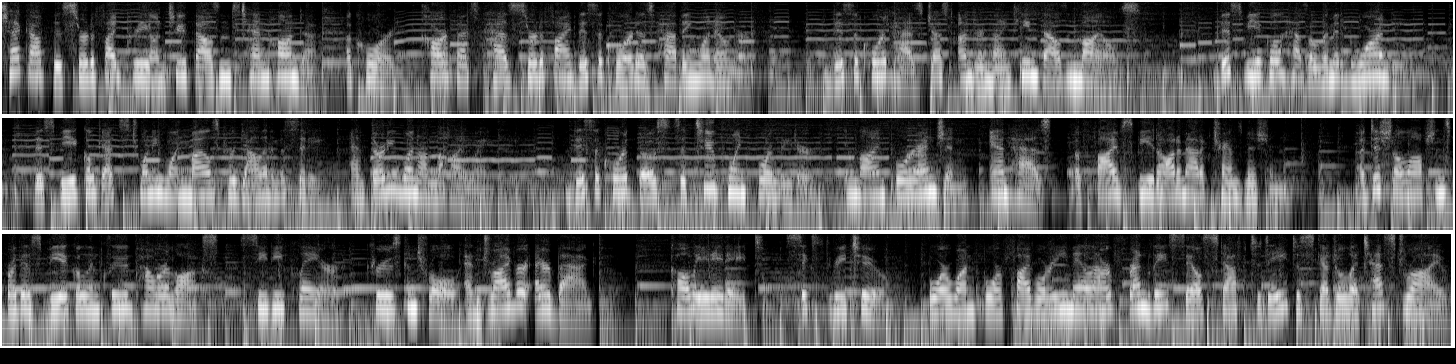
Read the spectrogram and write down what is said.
Check out this certified pre-owned 2010 Honda Accord. Carfax has certified this Accord as having one owner. This Accord has just under 19,000 miles. This vehicle has a limited warranty. This vehicle gets 21 miles per gallon in the city, and 31 on the highway. This Accord boasts a 2.4-liter, inline-four engine, and has a 5-speed automatic transmission. Additional options for this vehicle include power locks, CD player, cruise control and driver airbag. Call 888-632-4145 or email our friendly sales staff today to schedule a test drive.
